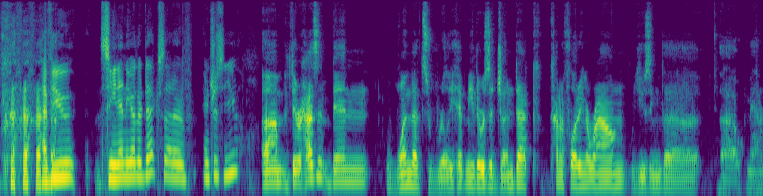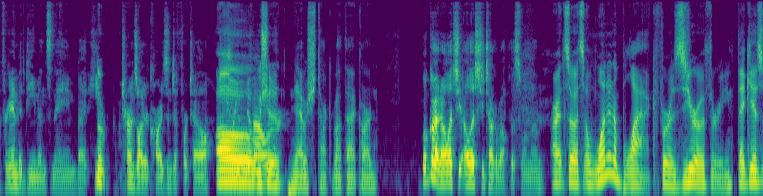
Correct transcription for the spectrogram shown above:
have you seen any other decks that have interested you? Um, there hasn't been one that's really hit me. There was a Jund deck kind of floating around using the uh, man, I'm forgetting the demon's name, but he the... turns all your cards into Foretell. Oh, we should yeah, we should talk about that card. Well, go ahead. I'll let you. I'll let you talk about this one then. All right. So it's a one and a black for a zero three that gives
